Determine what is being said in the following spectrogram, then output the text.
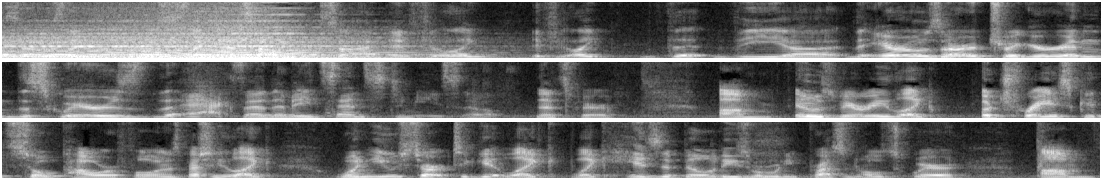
So I was like, I was just like, that's how. So I, I feel like I feel like the the uh, the arrows are a trigger and the square is the axe. That, that made sense to me. So That's fair. Um, it was very like Atreus gets so powerful, and especially like when you start to get like like his abilities, or when you press and hold square. Um,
